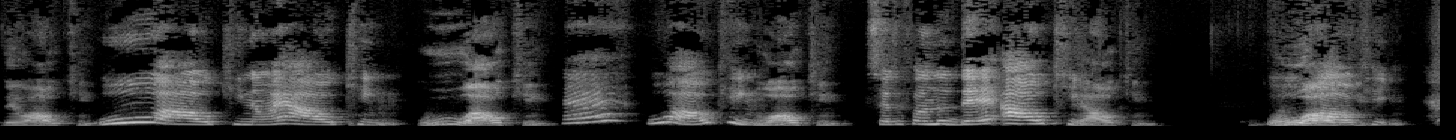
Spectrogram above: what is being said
Deu Alkin? O Alkin, não é Alkin. O Alkin? O Alkin. O Alkin? Você tá falando de Alkin. É Alkin. O Alkin.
